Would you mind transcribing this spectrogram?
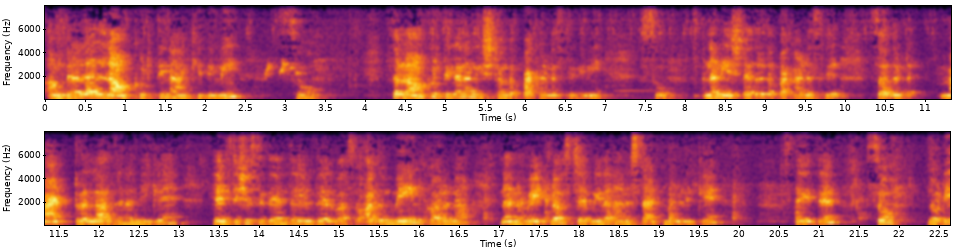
ಅಂಬ್ರಲ್ಲ ಲಾಂಗ್ ಕುರ್ತಿನ ಹಾಕಿದ್ದೀನಿ. ಸೊ ಸೊ ಲಾಂಗ್ ಕುರ್ತಿಲ್ಲ ನಾನು ಇಷ್ಟೊಂದು ದಪ್ಪ ಕಾಣಿಸ್ತಿದ್ದೀನಿ. ಸೊ ನಾನು ಎಷ್ಟಾದರೂ ದಪ್ಪ ಕಾಣಿಸ್ಲಿ. ಸೊ ಅದು ಮ್ಯಾಟ್ರಲ್ಲ ಆದರೆ ನನಗೆ ಹೆಲ್ತ್ ಇಶ್ಯೂಸ್ ಇದೆ ಅಂತ ಹೇಳಿದೆ ಅಲ್ವಾ? ಸೊ ಅದು ಮೇನ್ ಕಾರಣ ನನ್ನ ವೆಯ್ಟ್ ಲಾಸ್ ಜರ್ನಿನ ನಾನು ಸ್ಟಾರ್ಟ್ ಮಾಡಲಿಕ್ಕೆ ಸ್ನೇಹಿತರೆ. ಸೊ ನೋಡಿ.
